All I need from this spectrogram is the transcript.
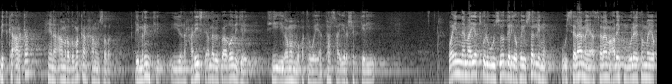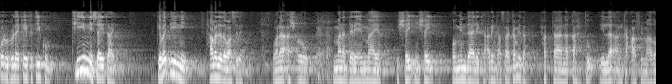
mid ka arka xiina amradu markaan xanuunsada dhimrintii iyo naxariistii annabiga ku aqooni jiray tii igama muuqato weyaan taas ha iira shaki geliyey. Wainamaa yadkhulu wuu soo geli oo wuu isalaamaya assalaamu calaykum buu ley uma yaquul wuxuu ley kayfa tiikum? Tiinni say tahay. Gabadhiinnii xaaladeeda waa sidee walaa ashcuru mana dareemi maaya bishayin shay oo min dalika arrinka asaga ka mid ah xataa naqahtu ilaa aan ka caafimaado.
